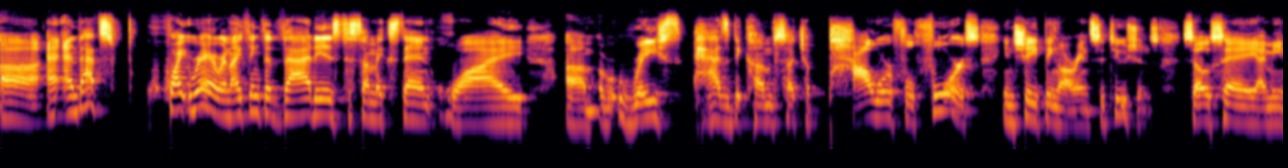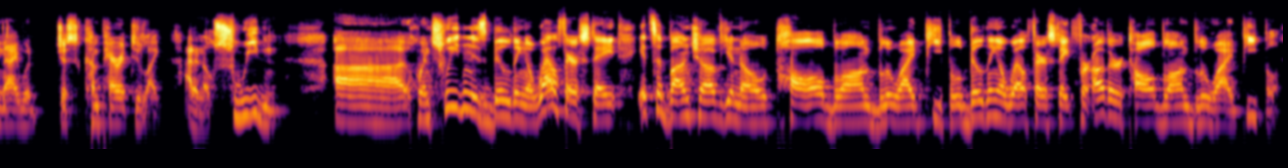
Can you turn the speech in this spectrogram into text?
Uh, and, and that's quite rare. And I think that that is to some extent why um, race has become such a powerful force in shaping our institutions. So, say, I mean, I would just compare it to, like, I don't know, Sweden. Uh, when Sweden is building a welfare state, it's a bunch of, you know, tall, blonde, blue eyed people building a welfare state for other tall, blonde, blue eyed people.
